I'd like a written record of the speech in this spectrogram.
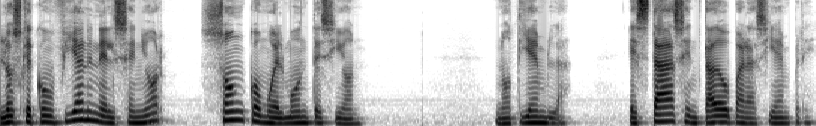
Los que confían en el Señor son como el monte Sión. No tiembla, está asentado para siempre.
